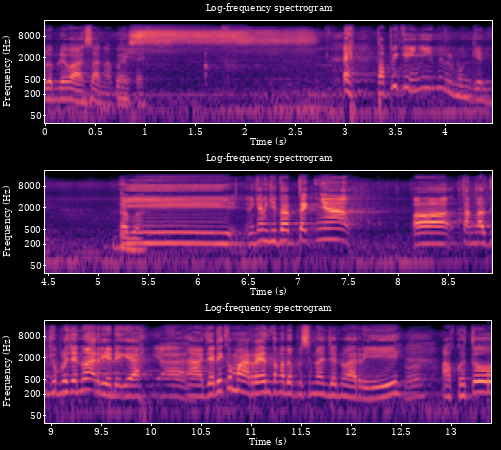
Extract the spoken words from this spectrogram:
belum dewasa nah Pak RT. Eh, tapi kayaknya ini mungkin. Di Apa? ini kan kita tag-nya eh, tanggal 30 Januari ya, Dik ya. Ya. Nah, jadi kemarin tanggal 29 Januari aku tuh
